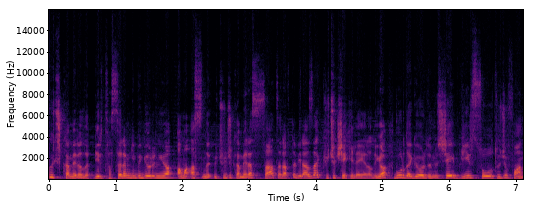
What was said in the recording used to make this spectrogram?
3 kameralı bir tasarım gibi görünüyor ama aslında 3. kamera sağ tarafta biraz daha küçük şekilde yer alıyor. Burada gördüğümüz şey bir soğutucu fan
